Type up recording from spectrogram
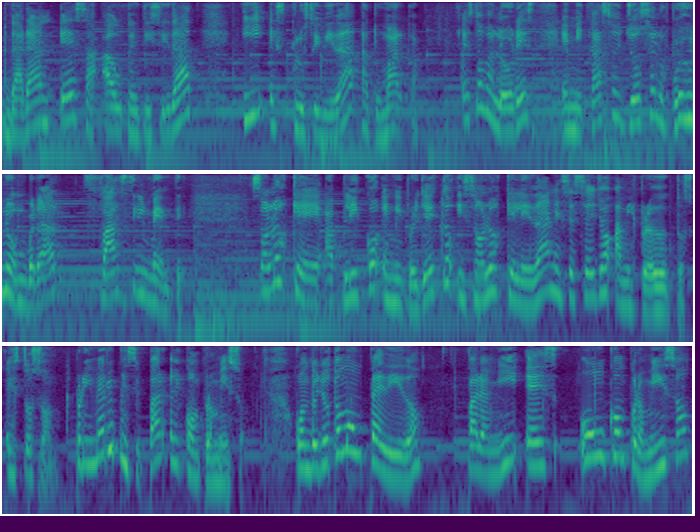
darán esa autenticidad y exclusividad a tu marca. Estos valores, en mi caso, yo se los puedo nombrar fácilmente. Son los que aplico en mi proyecto y son los que le dan ese sello a mis productos. Estos son, primero y principal, el compromiso. Cuando yo tomo un pedido, para mí es un compromiso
